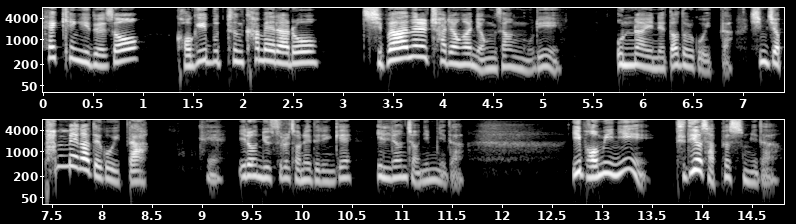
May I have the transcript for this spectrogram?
해킹이 돼서 거기 붙은 카메라로 집안을 촬영한 영상물이 온라인에 떠돌고 있다. 심지어 판매가 되고 있다. 예, 이런 뉴스를 전해드린 게 1년 전입니다. 이 범인이 드디어 잡혔습니다.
